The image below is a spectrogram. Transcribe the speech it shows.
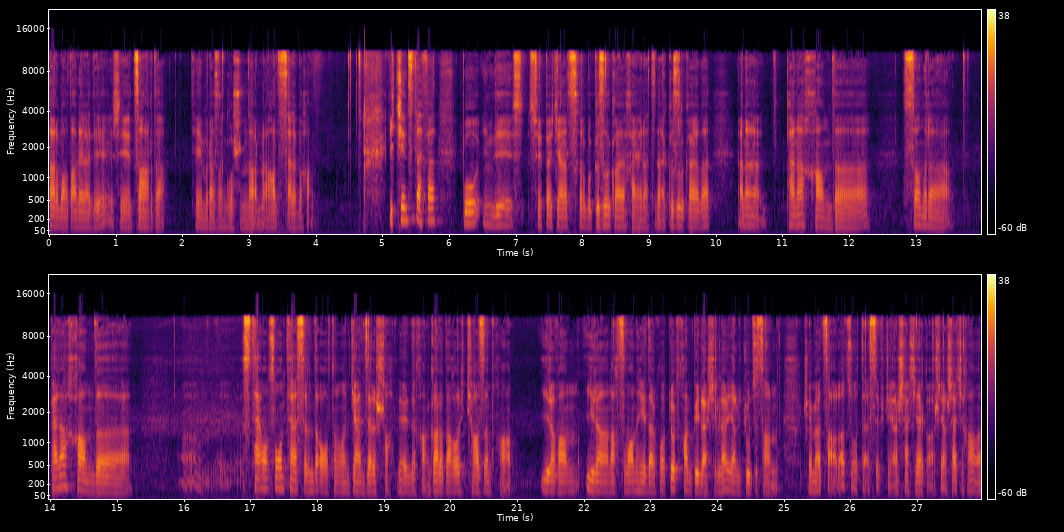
darmadağın elədi, şey Car da Teymrazın qoşunlarına Hacı Çələbi xan. İkinci dəfə bu indi söhbət gəlir çıxır bu Qızılqaya xəyanətinə. Qızılqayada yəni Pənah xandı, Sonra Pənah xandı, onun təsirində altına olan Gəncəli Şahverdi xan, Qaradağlı Kazım xan, İrəvan, İran, Naxçıvanlı Heydər xan, 4 xan birləşirlər, yəni Gürcü xanın kömək çağırırlar. Çox təəssüf ki, yəni Şəkiyə qarşı, yəni Şəki xanı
